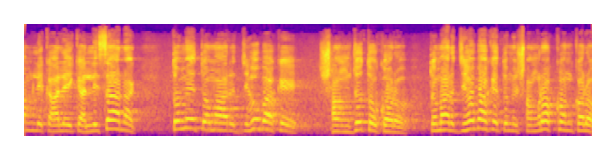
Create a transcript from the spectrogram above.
আমলিক আলিকা লিসানাক, তুমি তোমার জেহুবাকে সংযত করো, তোমার জেহুবাকে তুমি সংরক্ষণ করো,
